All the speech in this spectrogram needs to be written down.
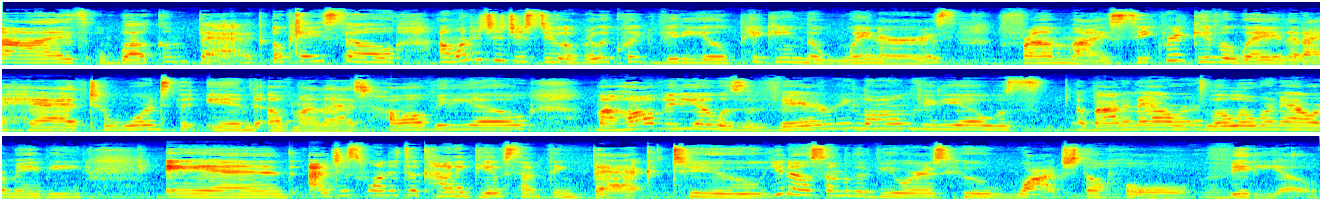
guys welcome back. Okay so i wanted to just do a really quick video picking the winners from my secret giveaway that i had towards the end of my last haul video. My haul video was a very long video. Was about an hour a little over an hour maybe and I just wanted to kind of give something back to you know some of the viewers who watched the whole video.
